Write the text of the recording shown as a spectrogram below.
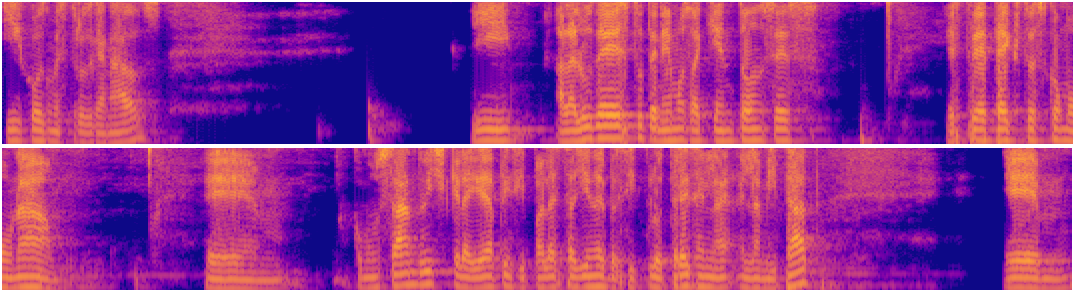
hijos, nuestros ganados. Y a la luz de esto tenemos aquí entonces, este texto es como una... Eh, un sándwich, que la idea principal está allí en el versículo 3, en la, en la mitad. Em,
